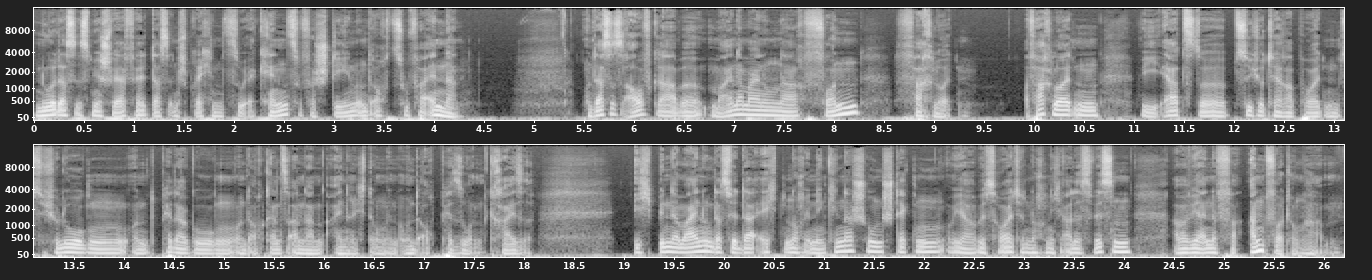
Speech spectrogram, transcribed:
nur dass es mir schwerfällt, das entsprechend zu erkennen, zu verstehen und auch zu verändern. Und das ist Aufgabe meiner Meinung nach von Fachleuten. Fachleuten wie Ärzte, Psychotherapeuten, Psychologen und Pädagogen und auch ganz anderen Einrichtungen und auch Personenkreise. Ich bin der Meinung, dass wir da echt noch in den Kinderschuhen stecken, wir bis heute noch nicht alles wissen, aber wir eine Verantwortung haben.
